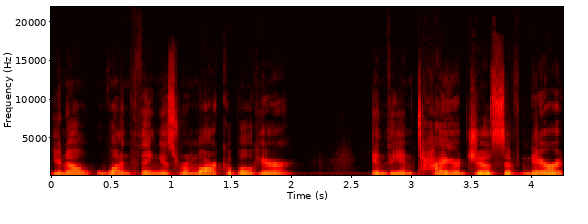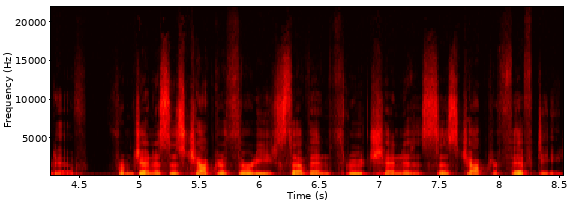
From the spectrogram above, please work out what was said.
You know, one thing is remarkable here. In the entire Joseph narrative, from Genesis chapter 37 through Genesis chapter 50,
